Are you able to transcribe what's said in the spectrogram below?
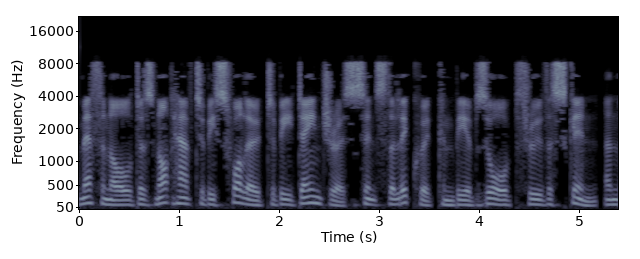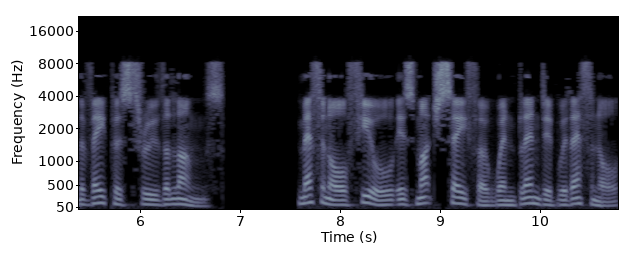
methanol does not have to be swallowed to be dangerous since the liquid can be absorbed through the skin, and the vapors through the lungs. Methanol fuel is much safer when blended with ethanol,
